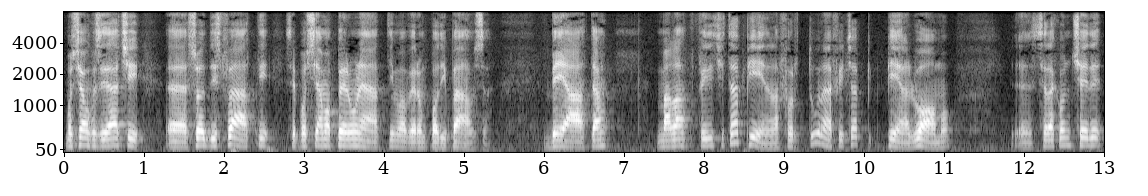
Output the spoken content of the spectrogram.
possiamo considerarci eh, soddisfatti se possiamo per un attimo avere un po' di pausa. Beata, ma la felicità piena, la fortuna, la felicità piena, l'uomo eh, se la concede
